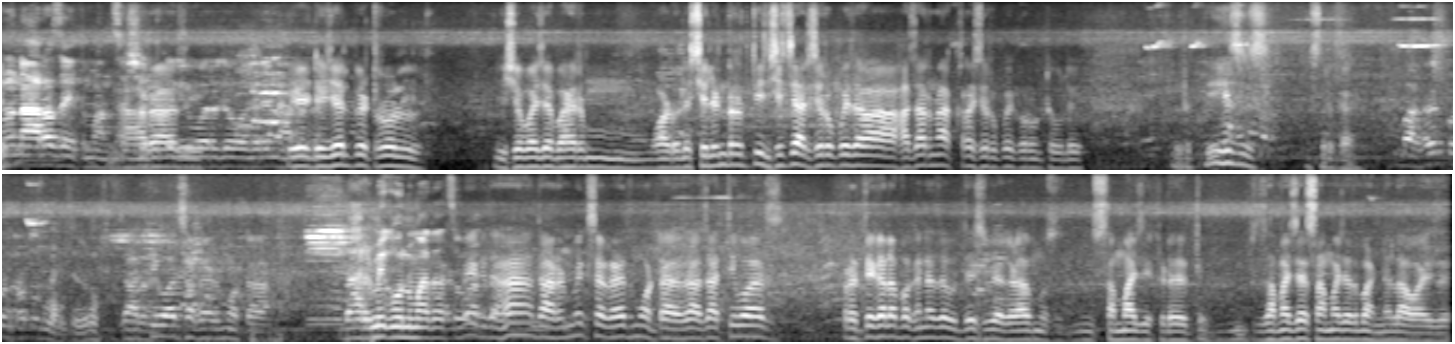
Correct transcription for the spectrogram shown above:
नाराज आहेत माणसं. नाराज शेतकरी वर्ग वगैरे नाराज. हे डिझेल पेट्रोल हिशोबाच्या बाहेर म, वाढवले. सिलेंडर तीनशे चारशे रुपयेचा हजार ना अकराशे रुपये करून ठेवले. हेच दुसरं काय? जातीवाद सगळ्यात मोठा. धार्मिक उन्मादाचं एकदा हा धार्मिक सगळ्यात मोठा. जा- जातीवाद प्रत्येकाला बघण्याचा उद्देश वेगळा. मुस- समाज इकडं ते समाजा समाजात भांडणं लावायचं.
